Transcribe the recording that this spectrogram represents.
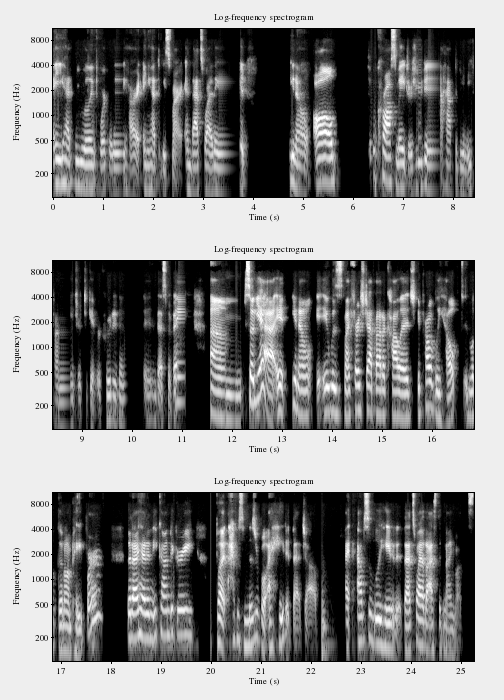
and you had to be willing to work really hard and you had to be smart. And that's why they you know, all across majors. You didn't have to be an econ major to get recruited investment bank. Um, so yeah, it you know it, it, was my first job out of college. It probably helped. It looked good on paper that I had an econ degree, but I was miserable. I hated that job. I absolutely hated it. That's why I lasted nine months.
